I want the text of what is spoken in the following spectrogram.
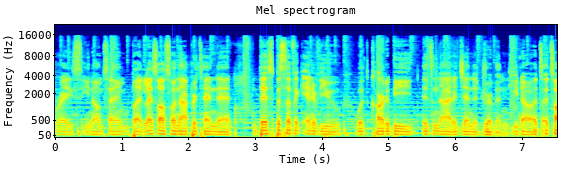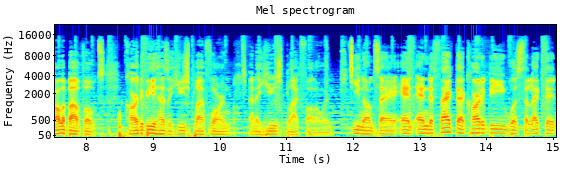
race. You know what I'm saying? But let's also not pretend that this specific interview with Cardi B is not agenda driven. You know, it's it's all about votes. Cardi B has a huge platform and a huge black following. You know what I'm saying? And and the fact that Cardi B was selected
